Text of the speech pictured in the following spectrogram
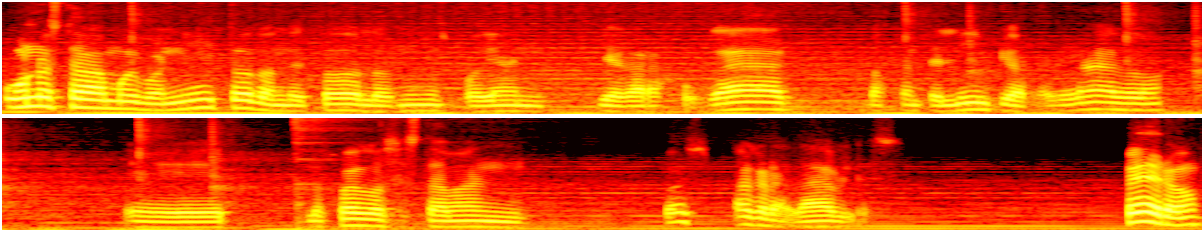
Uno estaba muy bonito, donde todos los niños podían llegar a jugar, bastante limpio, arreglado. eh, los juegos estaban, pues, agradables. Pero,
